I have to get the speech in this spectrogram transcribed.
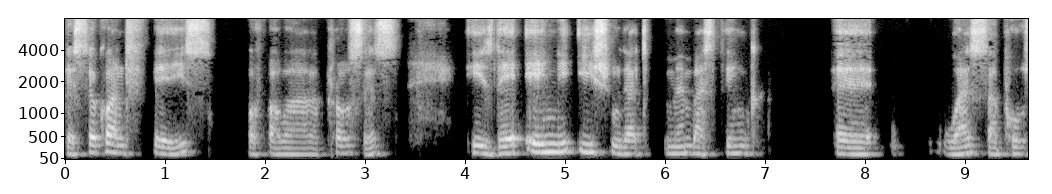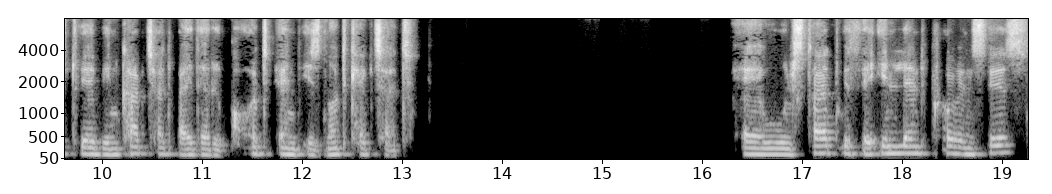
the second phase of our process is there any issue that members think uh, was supposed to have been captured by the report and is not captured. Uh, we will start with the inland provinces.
